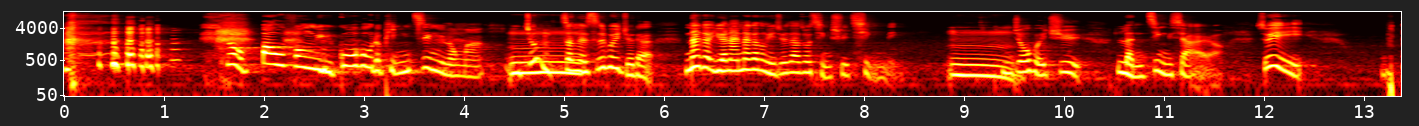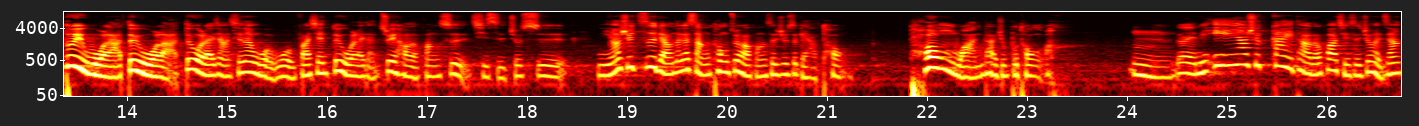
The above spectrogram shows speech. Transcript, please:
那种暴风雨过后的平静，你懂吗？你就真的是会觉得那个原来那个东西就叫做情绪清明，嗯，你就回去冷静下来了。所以对我啦，对我啦，对我来讲，现在我我发现对我来讲最好的方式，其实就是你要去治疗那个伤痛，最好方式就是给他痛，痛完他就不痛了。嗯，对你硬硬要去盖它的话，其实就很像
